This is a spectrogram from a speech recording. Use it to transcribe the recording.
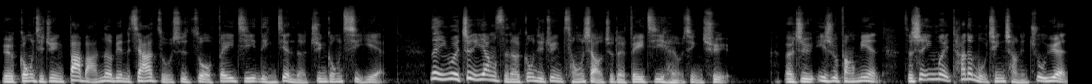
因为宫崎骏爸爸那边的家族是做飞机零件的军工企业。那因为这个样子呢，宫崎骏从小就对飞机很有兴趣。而至于艺术方面，则是因为他的母亲常年住院，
